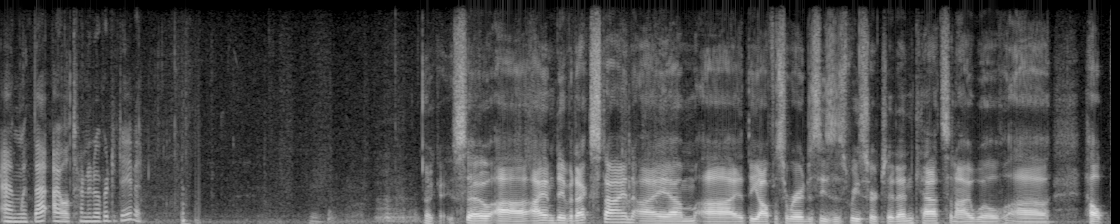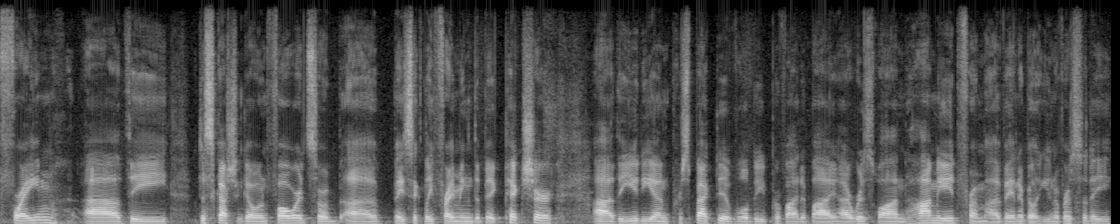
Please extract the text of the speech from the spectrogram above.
And with that, I will turn it over to David. Okay, so uh, I am David Eckstein. I am uh, at the Office of Rare Diseases Research at NCATS, and I will uh, help frame uh, the discussion going forward. So uh, basically framing the big picture. Uh, the UDN perspective will be provided by Rizwan Hamid from Vanderbilt University.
